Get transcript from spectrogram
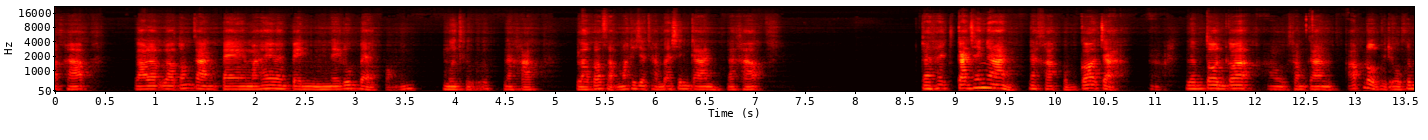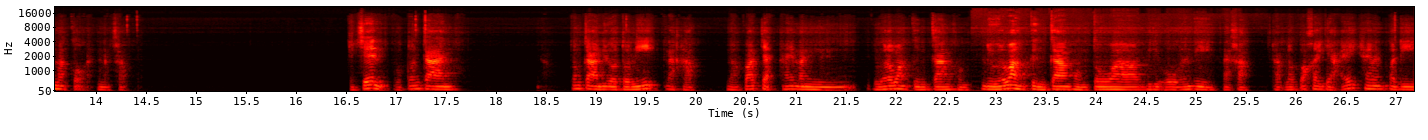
นะครับ เราเราต้องการแปลงมาให้มันเป็นในรูปแบบของมือถือนะครับ เราก็สามารถที่จะทำได้เช่นกันนะครับ การการใช้งานนะครับ ผมก็จะเริ่มต้นก็เอาทำการอัปโหลดวิดีโอขึ้นมาก่อนนะครับ อย่างเช่นผมต้องการ ต้องการวิดีโอตัวนี้นะครับเราก็จะให้มันอยู่ระหว่างกึ่งกลางของอยู่ระหว่างกึ่งกลางของตัววิดีโอนั่นเองนะครับครับเราก็ขยายให้มันพอดี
